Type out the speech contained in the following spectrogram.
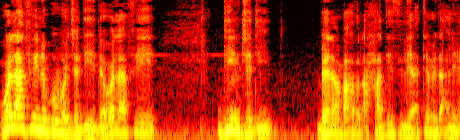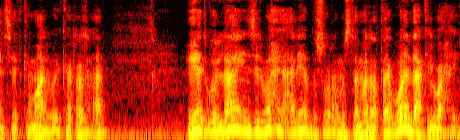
ولا في نبوة جديدة ولا في دين جديد بينما بعض الأحاديث اللي يعتمد عليها سيد كمال ويكررها هي تقول لا ينزل وحي عليه بصورة مستمرة. طيب وين ذاك الوحي؟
